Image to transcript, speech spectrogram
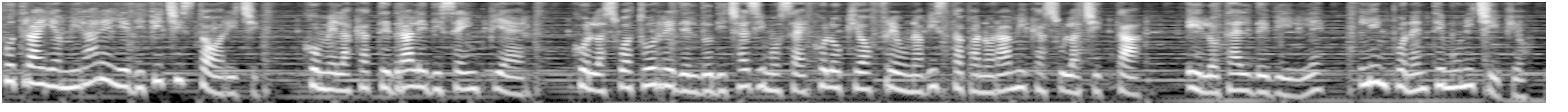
potrai ammirare gli edifici storici, come la cattedrale di Saint-Pierre, con la sua torre del XII secolo che offre una vista panoramica sulla città, e l'Hôtel de Ville, l'imponente municipio.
